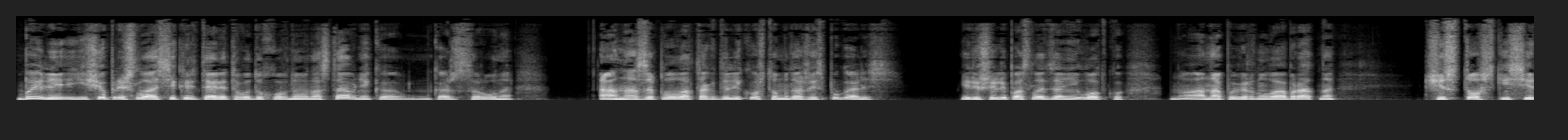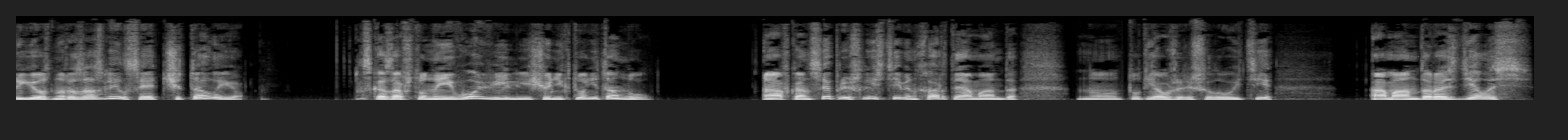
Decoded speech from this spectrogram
были, еще пришла секретарь этого духовного наставника, кажется, Руна. Она заплыла так далеко, что мы даже испугались и решили послать за ней лодку. Но она повернула обратно. Чистовский серьезно разозлился и отчитал ее, сказав, что на его вилле еще никто не тонул. А в конце пришли Стивен Харт и Аманда. Ну, тут я уже решила уйти. Аманда разделась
